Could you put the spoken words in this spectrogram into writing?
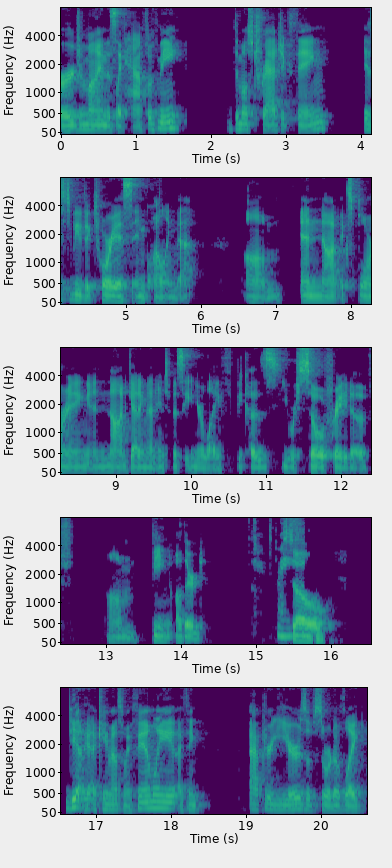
urge of mine this like half of me the most tragic thing is to be victorious in quelling that um, and not exploring and not getting that intimacy in your life because you were so afraid of um, being othered. Right. So, yeah, I came out to my family. I think after years of sort of like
